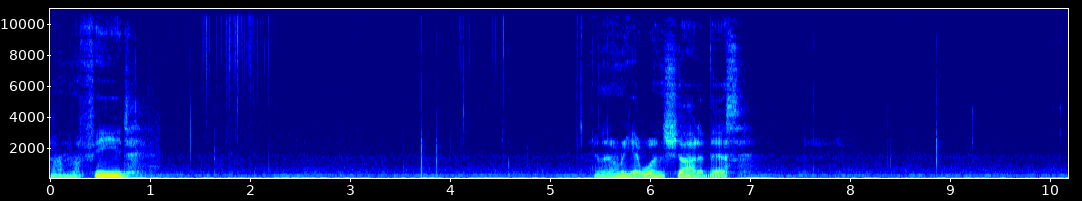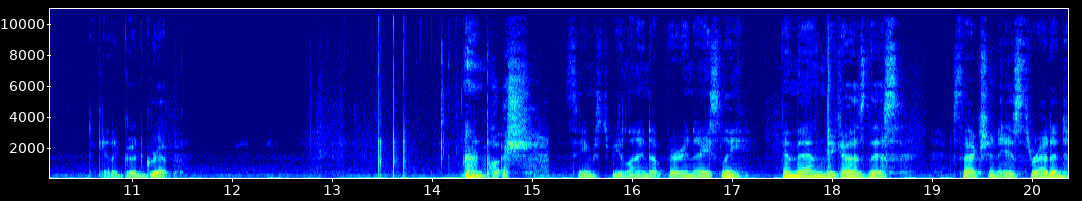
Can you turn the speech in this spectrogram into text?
on the feed. And I only get one shot at this to get a good grip and push. Seems to be lined up very nicely. And then because this section is threaded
